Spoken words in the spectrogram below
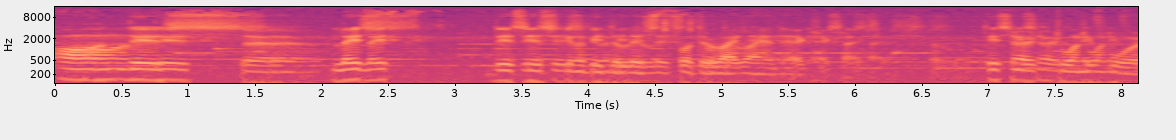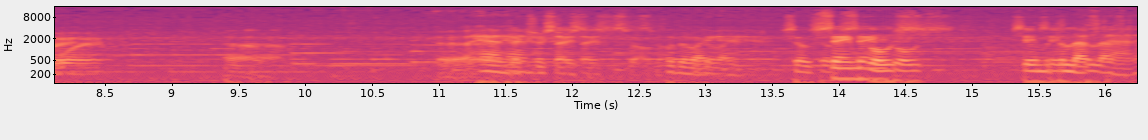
on this uh, list, this is going to be the these are 24 uh, uh, hand exercises well for the right hand. So same goes, same with the left hand.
